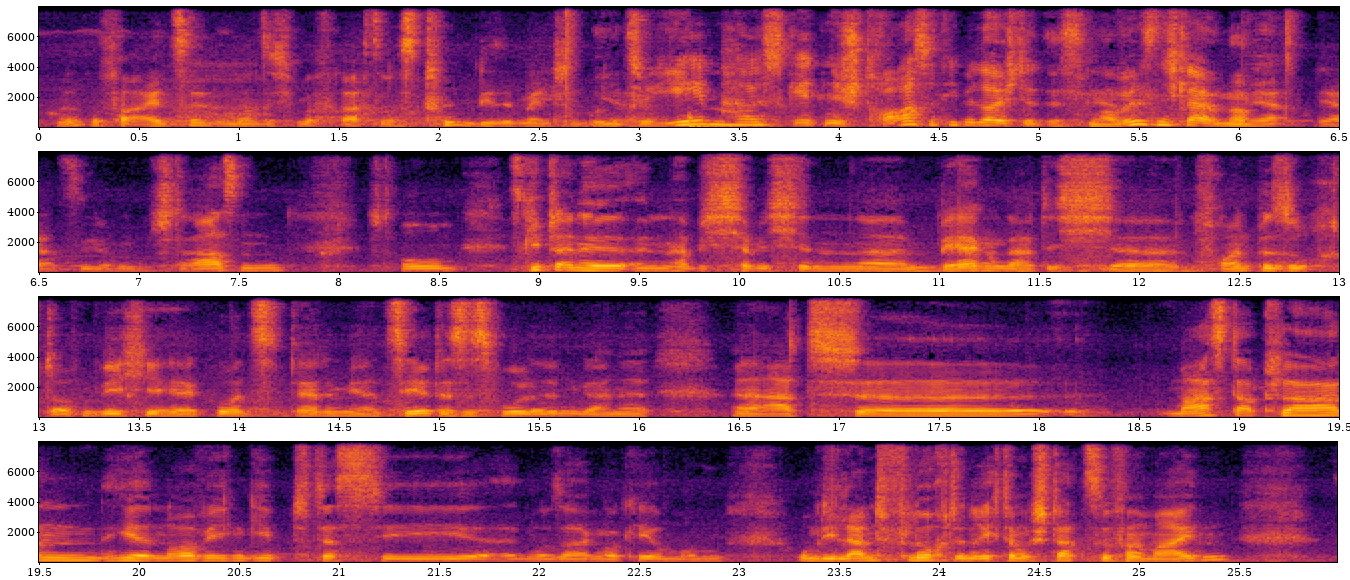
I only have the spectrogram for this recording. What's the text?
ne, vereinzelt, wo man sich immer fragt, so, was tun diese Menschen hier? Und zu jedem Haus geht eine Straße, die beleuchtet ist. Man will es nicht glauben, ne? Ja, ja, haben Straßen, Strom. Es gibt eine, habe ich, habe ich in äh, Bergen, da hatte ich äh, einen Freund besucht auf dem Weg hierher kurz. Der hatte mir erzählt, dass es wohl irgendeine eine Art äh, Masterplan hier in Norwegen gibt, dass sie irgendwo sagen, okay, um, um, um die Landflucht in Richtung Stadt zu vermeiden,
